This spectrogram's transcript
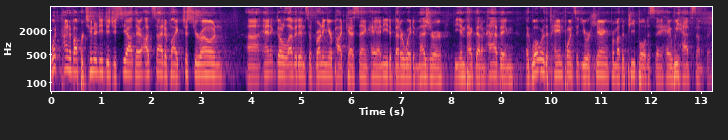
what kind of opportunity did you see out there outside of like just your own uh, anecdotal evidence of running your podcast, saying, "Hey, I need a better way to measure the impact that I'm having." Like, what were the pain points that you were hearing from other people to say, "Hey, we have something"?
